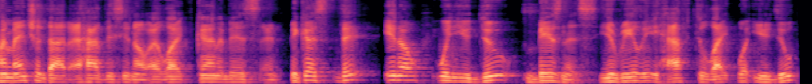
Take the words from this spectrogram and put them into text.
I mentioned that I had this, you know, I like cannabis, and because the you know, when you do business, you really have to like what you do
